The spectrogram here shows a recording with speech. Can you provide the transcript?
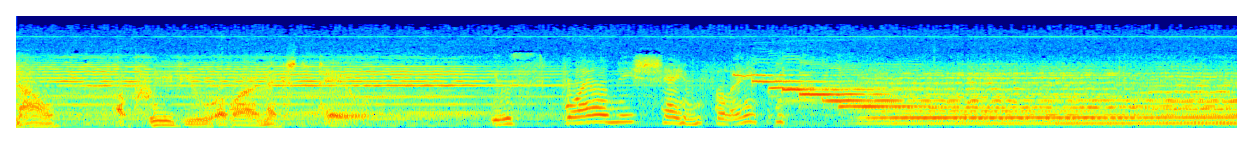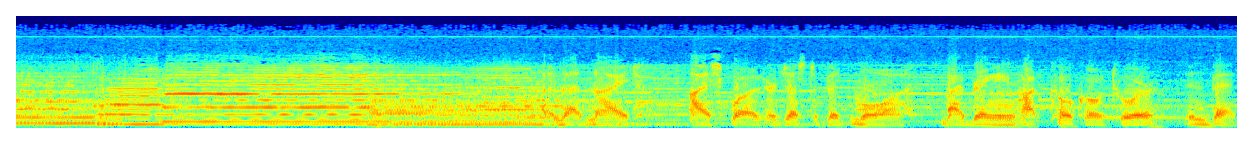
Now, a preview of our next tale. You spoil me shamefully. And that night, I spoiled her just a bit more by bringing hot cocoa to her in bed.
